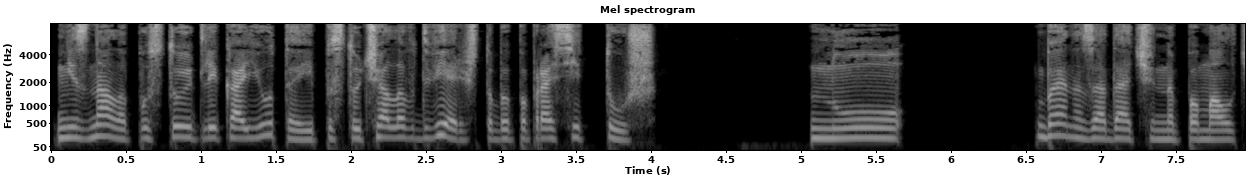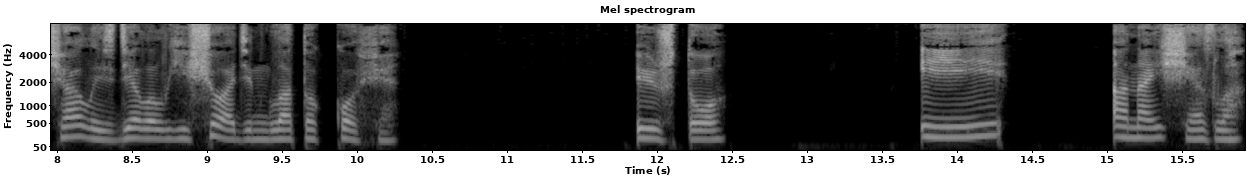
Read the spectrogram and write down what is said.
Не знала, пустует ли каюта, и постучала в дверь, чтобы попросить тушь. «Ну...» Бен озадаченно помолчал и сделал еще один глоток кофе. «И что?» «И...» Она исчезла.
